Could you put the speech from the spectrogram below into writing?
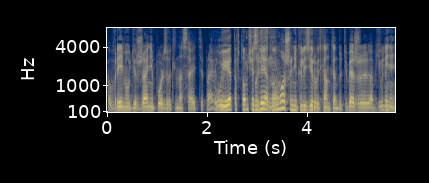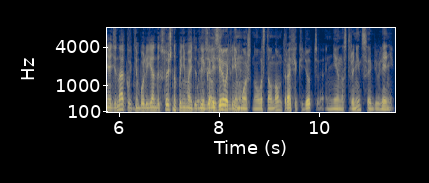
время удержания пользователя на сайте, правильно? Ну и это в том ну, числе. Ну, здесь но... ты не можешь уникализировать контент. У тебя же объявления не одинаковые, тем более Яндекс точно понимает, где Уникализировать не можешь, но в основном трафик идет не на странице объявлений,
